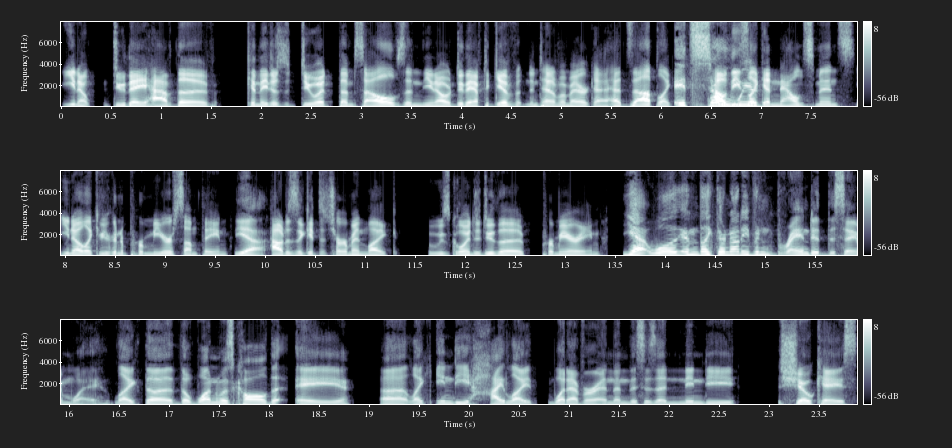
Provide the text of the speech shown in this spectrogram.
You know, do they have the? Can they just do it themselves? And you know, do they have to give Nintendo of America a heads up? Like it's so how these weird. like announcements. You know, like if you're going to premiere something, yeah, how does it get determined? Like who's going to do the premiering? Yeah, well, and like they're not even branded the same way. Like the the one was called a uh like indie highlight whatever, and then this is a Nindy showcase.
